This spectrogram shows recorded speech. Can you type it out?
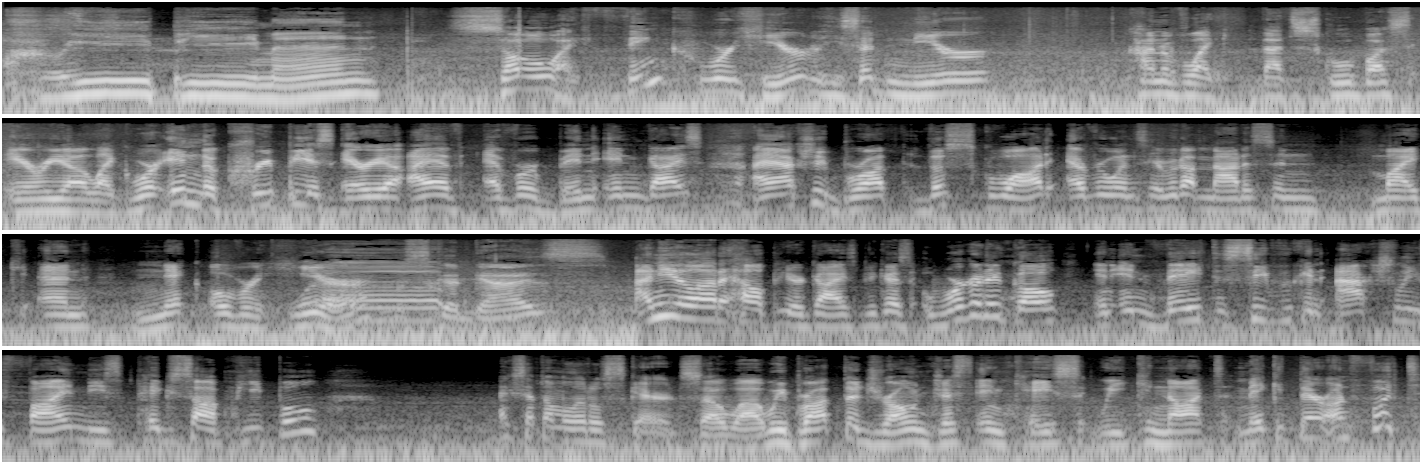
Creepy, man. So I think we're here. He said near kind of like that school bus area. Like we're in the creepiest area I have ever been in, guys. I actually brought the squad. Everyone's here. We got Madison, Mike, and Nick over here. What's good, guys? I need a lot of help here, guys, because we're gonna go and invade to see if we can actually find these pigsaw people. Except I'm a little scared. So uh, we brought the drone just in case we cannot make it there on foot.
